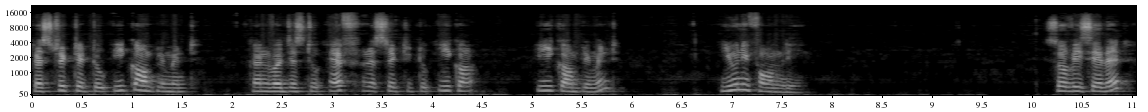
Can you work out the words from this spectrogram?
restricted to E complement converges to F restricted to E, e complement uniformly. So, we say that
